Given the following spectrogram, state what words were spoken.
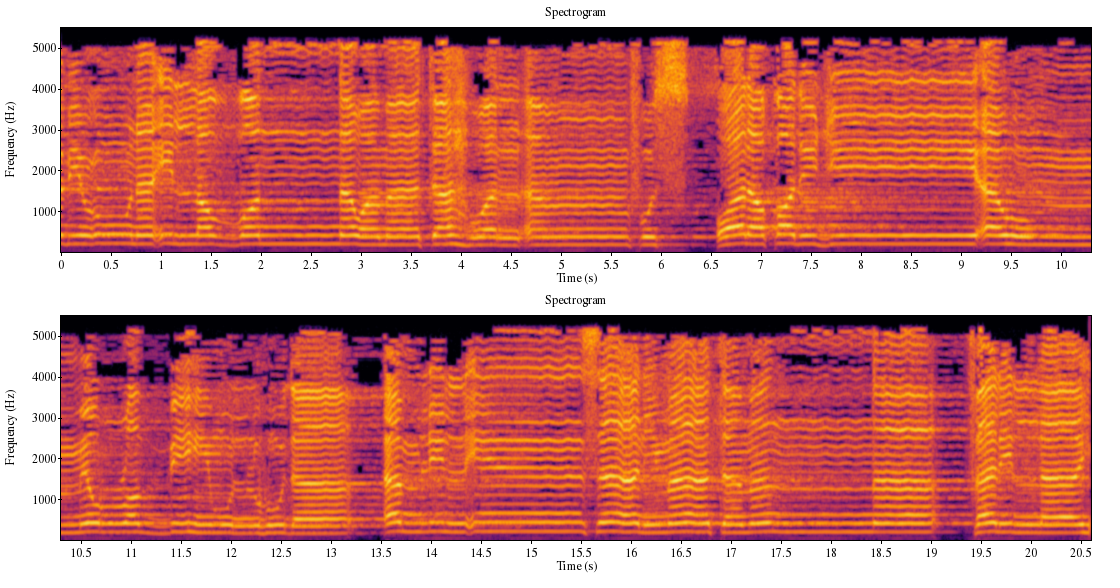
يتبعون إلا الظن وما تهوى الأنفس ولقد جيءهم من ربهم الهدى أم للإنسان ما تمنى فلله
